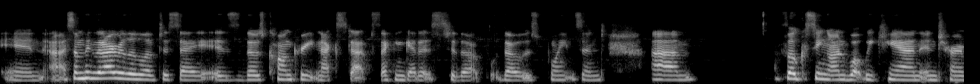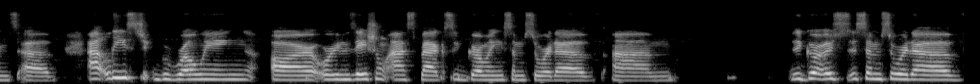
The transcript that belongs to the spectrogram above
in uh, something that I really love to say is those concrete next steps that can get us to the, those points and um, focusing on what we can in terms of at least growing our organizational aspects, growing some sort of um, some sort of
